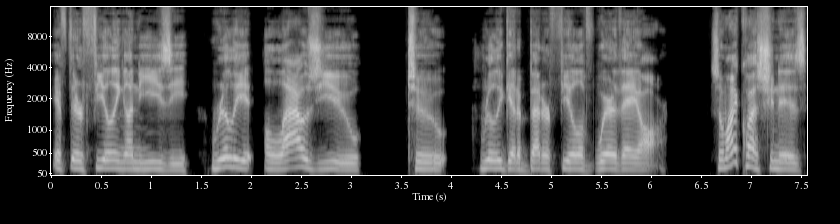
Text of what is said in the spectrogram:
if they're feeling uneasy. Really, it allows you to really get a better feel of where they are. So my question is,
